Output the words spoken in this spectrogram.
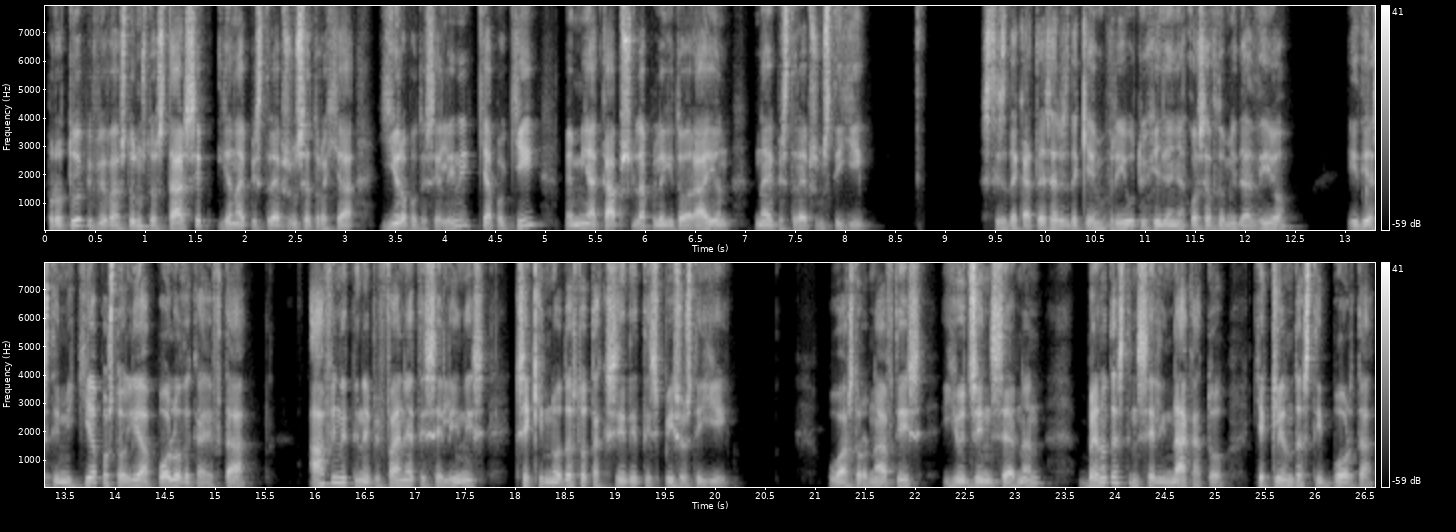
προτού επιβιβαστούν στο Starship για να επιστρέψουν σε τροχιά γύρω από τη Σελήνη και από εκεί με μια κάψουλα που λέγεται Orion να επιστρέψουν στη Γη. Στις 14 Δεκεμβρίου του 1972, η διαστημική αποστολή Apollo 17 άφηνε την επιφάνεια της σελήνης ξεκινώντας το ταξίδι της πίσω στη γη. Ο αστροναύτης Eugene Cernan μπαίνοντας στην σεληνάκατο και κλείνοντας την πόρτα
